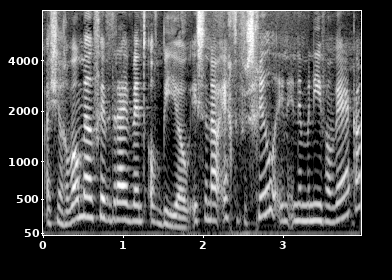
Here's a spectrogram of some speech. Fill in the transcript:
Als je een gewoon melkveebedrijf bent of bio, is er nou echt een verschil in, in de manier van werken?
